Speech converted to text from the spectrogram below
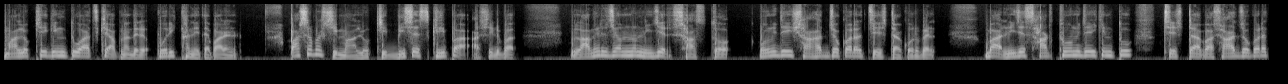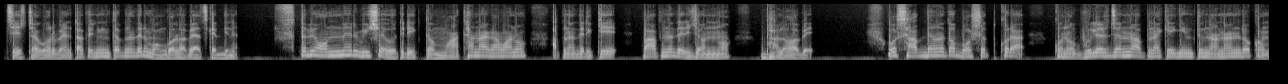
মা লক্ষ্মী কিন্তু আজকে আপনাদের পরীক্ষা নিতে পারেন। পাশাপাশি মা লক্ষ্মী বিশেষ কৃপা, আশীর্বাদ লাভের জন্য নিজের স্বাস্থ্য অনুযায়ী সাহায্য করার চেষ্টা করবেন বা নিজের স্বার্থ অনুযায়ী কিন্তু চেষ্টা বা সাহায্য করার চেষ্টা করবেন। তাতে কিন্তু আপনাদের মঙ্গল হবে আজকের দিনে। তবে অন্যের বিষয়ে অতিরিক্ত মাথা না ঘামানো আপনাদেরকে বা আপনাদের জন্য ভালো হবে। ও সাবধানতা বশত করা কোনো ভুলের জন্য আপনাকে কিন্তু নানান রকম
